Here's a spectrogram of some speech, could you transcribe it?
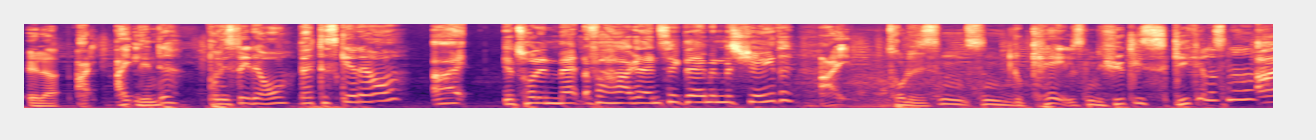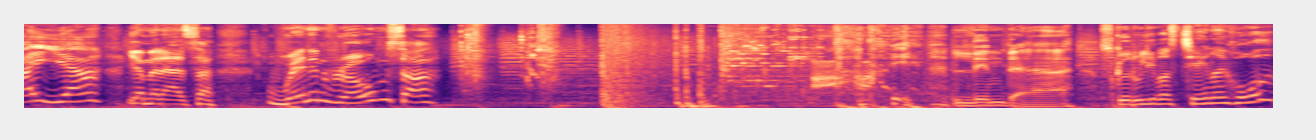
Eller, ej, ej, Linda. Prøv lige at se derovre. Hvad der sker derovre? Ej, jeg tror, det er en mand, der får hakket ansigt af med en machete. Ej, tror du, det er sådan, sådan en lokal, sådan hyggelig skik eller sådan noget? Ej, ja. Jamen altså, when in Rome, så. Ej, Linda. Skød du lige vores tjener i hovedet?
